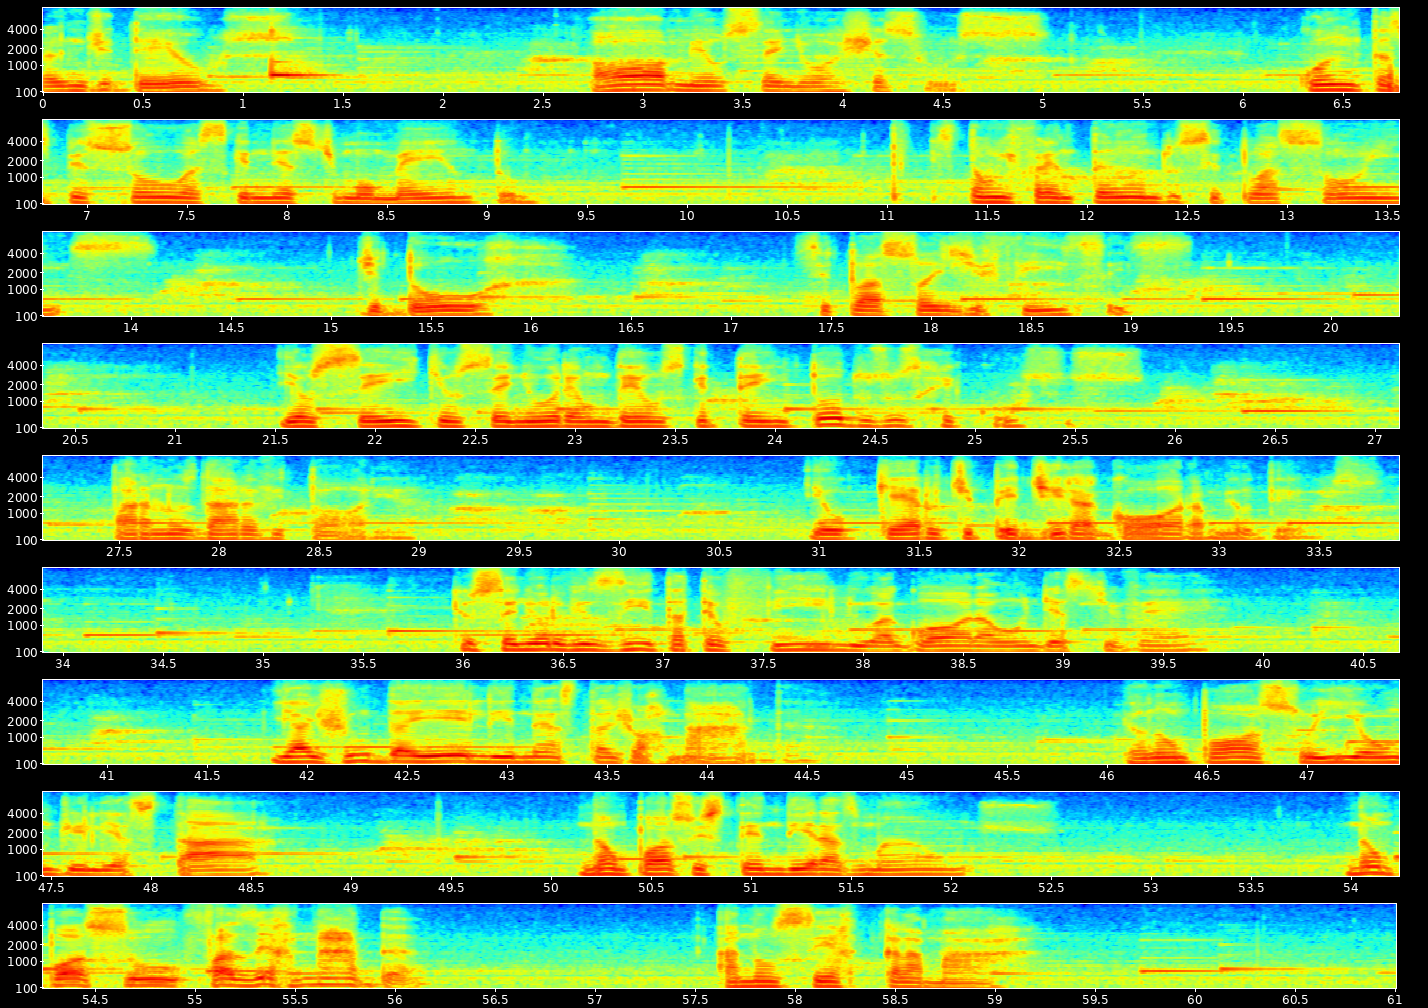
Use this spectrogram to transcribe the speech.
Grande Deus, ó meu Senhor Jesus, quantas pessoas que neste momento estão enfrentando situações de dor, situações difíceis. E eu sei que o Senhor é um Deus que tem todos os recursos para nos dar a vitória. Eu quero te pedir agora, meu Deus, que o Senhor visita teu filho agora onde estiver e ajuda ele nesta jornada. Eu não posso ir onde ele está, não posso estender as mãos, não posso fazer nada a não ser clamar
